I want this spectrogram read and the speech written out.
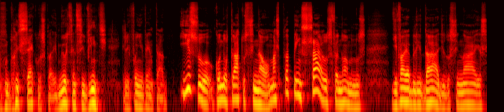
dois séculos, para 1820, ele foi inventado. Isso quando eu trato o sinal, mas para pensar os fenômenos de variabilidade dos sinais,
